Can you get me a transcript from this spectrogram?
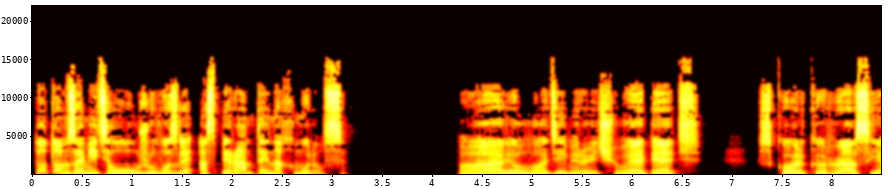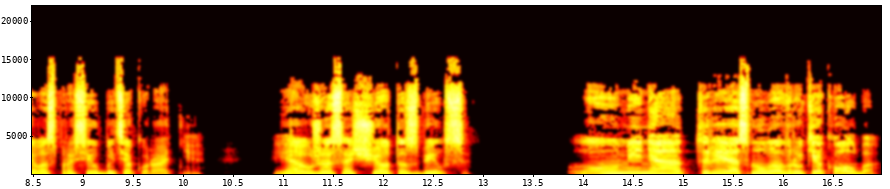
Тут он заметил лужу возле аспиранта и нахмурился. «Павел Владимирович, вы опять? Сколько раз я вас просил быть аккуратнее? Я уже со счета сбился». «У меня треснула в руке колба»,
